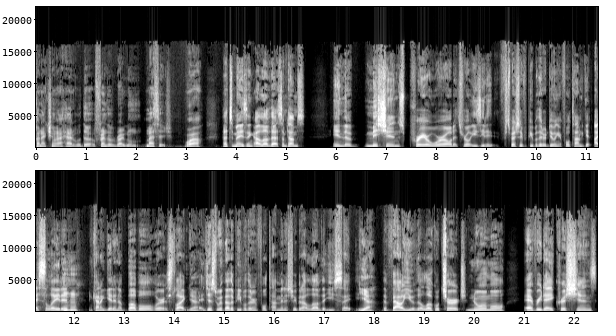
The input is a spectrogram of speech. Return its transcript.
connection I had with the friend of the bridegroom message. Wow. That's amazing. I love that. Sometimes in the missions prayer world, it's real easy to, especially for people that are doing it full time, to get isolated mm-hmm. and kind of get in a bubble where it's like Yeah. just with other people that are in full time ministry. But I love that you say Yeah, the value of the local church, normal, everyday Christians,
